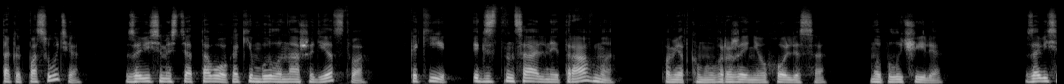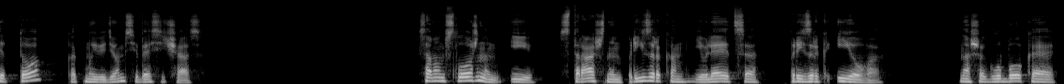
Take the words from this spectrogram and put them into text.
так как, по сути, в зависимости от того, каким было наше детство, какие экзистенциальные травмы, по меткому выражению Холлиса, мы получили, зависит то, как мы ведем себя сейчас. Самым сложным и страшным призраком является призрак Иова. Наша глубокая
